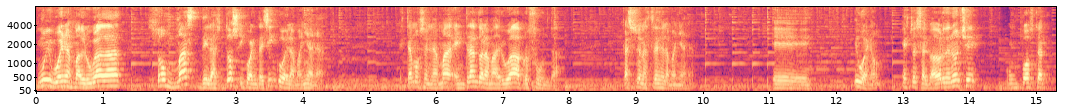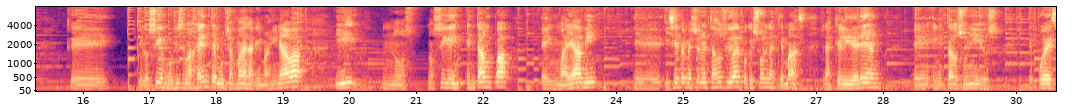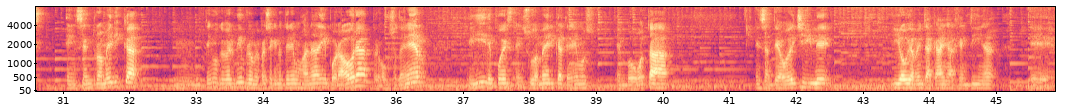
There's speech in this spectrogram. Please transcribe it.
Muy buenas madrugadas. Son más de las 2 y 45 de la mañana. Estamos en la entrando a la madrugada profunda. Casi son las 3 de la mañana. Eh, y bueno, esto es Salvador de Noche, un podcast que, lo sigue muchísima gente, muchas más de las que imaginaba. Y nos, nos siguen en Tampa, en Miami. Eh, y siempre menciono estas dos ciudades porque son las que más, las que liderean eh, en Estados Unidos. Después en Centroamérica, mm, tengo que ver bien, pero me parece que no tenemos a nadie por ahora, pero vamos a tener. Y después en Sudamérica tenemos en Bogotá, en Santiago de Chile y obviamente acá en Argentina, eh,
